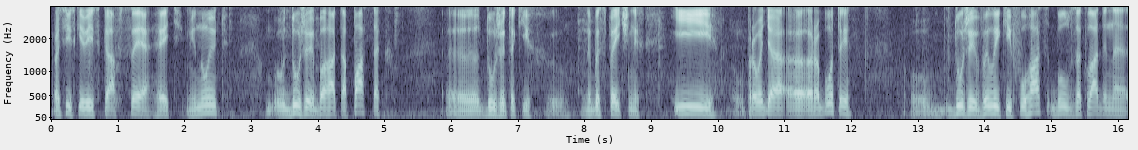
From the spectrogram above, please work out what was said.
російські війська все геть мінують. Дуже багато пасток, е, дуже таких е, небезпечних. І проводя е, роботи, Дуже великий фугас був закладена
